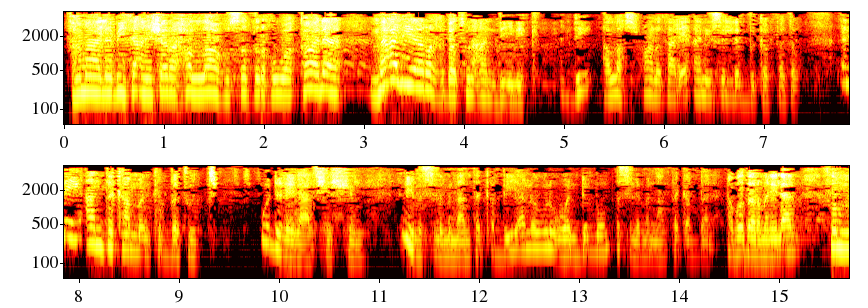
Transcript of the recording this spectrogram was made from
فما لبث أن شرح الله صدره وقال ما لي رغبة عن دينك؟ دي الله سبحانه وتعالى اني سلب كفته اني انت كم كبت وج ود ليل الششم اني بسلم ان انت قبي وندموم اسلم ان انت قبل ابو ذر من الان ثم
